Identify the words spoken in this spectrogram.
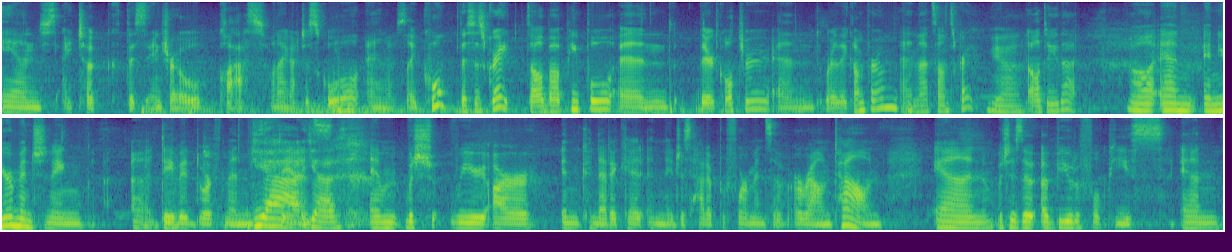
and I took this intro class when I got to school, and I was like, cool, this is great. It's all about people and their culture and where they come from, and that sounds great. Yeah. I'll do that. Well, and and you're mentioning uh, David Dorfman. Yeah, dance, yeah. And which we are in Connecticut, and they just had a performance of Around Town, and which is a, a beautiful piece. And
